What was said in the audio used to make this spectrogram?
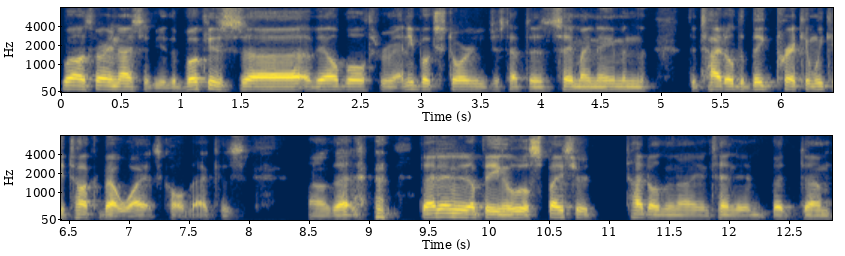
Well, it's very nice of you. The book is uh, available through any bookstore. You just have to say my name and the title, "The Big Prick," and we could talk about why it's called that because uh, that that ended up being a little spicier title than I intended. But um,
